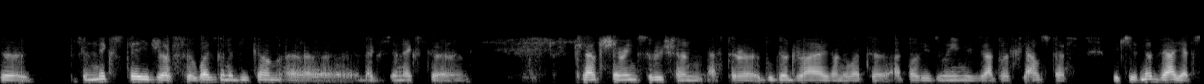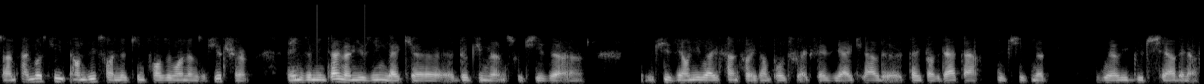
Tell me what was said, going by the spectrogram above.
the the next stage of uh, what's going to become uh, like the next uh, cloud sharing solution after uh, Google Drive and what Apple is doing with the Apple Cloud stuff, which is not there yet. So I'm, I'm mostly on this one looking for the one of the future. And in the meantime, I'm using like documents, which is a which is the only way I found, for example, to access the iCloud uh, type of data, which is not very good shared enough.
